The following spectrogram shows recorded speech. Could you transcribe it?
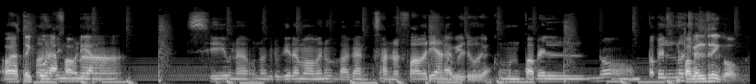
Ahora estáis con una Fabriano. Sí, una, una croquera más o menos bacán. O sea, no es fabriana, Una pero es como un papel. No, un papel no papel rico.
